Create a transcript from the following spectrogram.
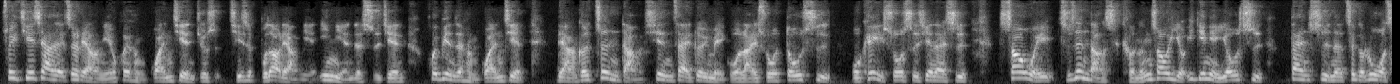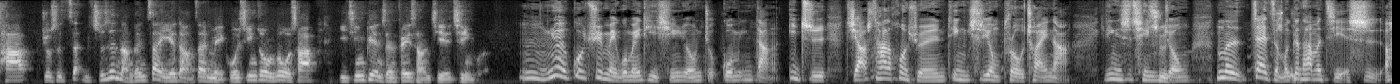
所以接下来这两年会很关键，就是其实不到两年，一年的时间会变得很关键。两个政党现在对美国来说都是，我可以说是现在是稍微执政党是可能稍微有一点点优势。但是呢，这个落差就是在执政党跟在野党在美国心中的落差已经变成非常接近了。嗯，因为过去美国媒体形容就国民党一直只要是他的候选人，一定是用 pro China，一定是亲中。那么再怎么跟他们解释啊，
